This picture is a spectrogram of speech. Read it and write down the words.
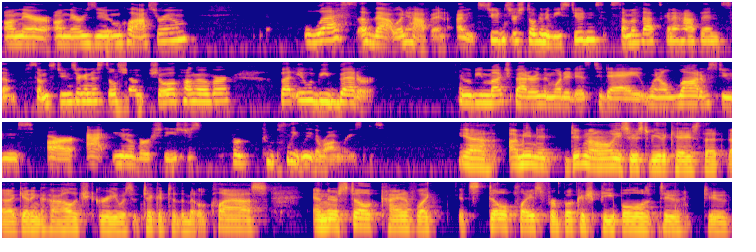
on their on their Zoom classroom less of that would happen. I mean, students are still going to be students. Some of that's going to happen. Some some students are going to still show, show up hungover, but it would be better. It would be much better than what it is today when a lot of students are at universities just for completely the wrong reasons. Yeah, I mean, it didn't always used to be the case that uh, getting a college degree was a ticket to the middle class, and there's still kind of like it's still a place for bookish people to to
